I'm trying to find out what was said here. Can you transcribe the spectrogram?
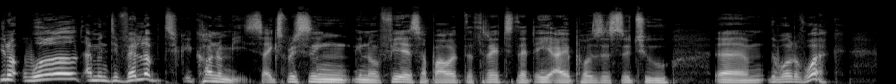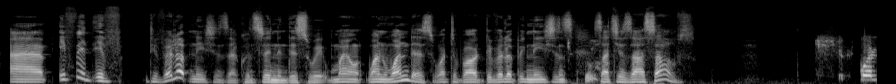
You know, world, I mean, developed economies are expressing, you know, fears about the threat that AI poses to um, the world of work. Uh, if it, if developed nations are concerned in this way, one wonders what about developing nations such as ourselves? Well,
